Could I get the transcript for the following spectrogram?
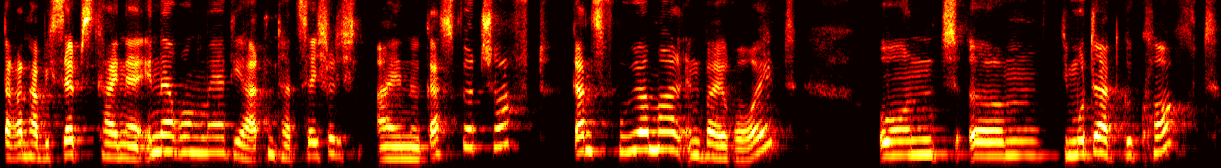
daran habe ich selbst keine Erinnerung mehr, die hatten tatsächlich eine Gastwirtschaft ganz früher mal in Bayreuth. Und ähm, die Mutter hat gekocht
